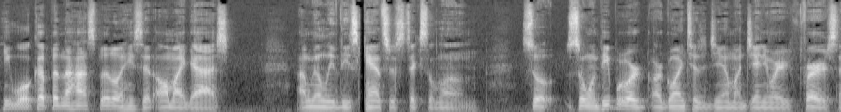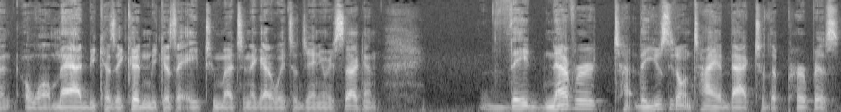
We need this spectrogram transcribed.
he woke up in the hospital and he said, "Oh my gosh, I'm going to leave these cancer sticks alone." So, so when people are, are going to the gym on January 1st and oh, well mad because they couldn't because they ate too much and they got to wait till January 2nd, they never t- they usually don't tie it back to the purpose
